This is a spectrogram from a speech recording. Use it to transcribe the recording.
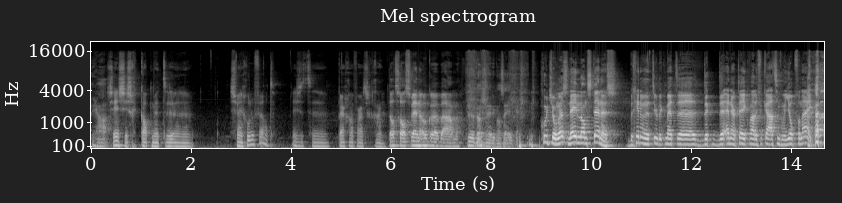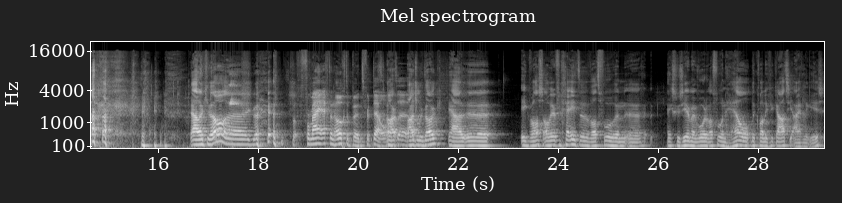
ja. Sinds ze is gekapt met eh, Sven Groeneveld is het eh, bergafwaarts gegaan. Dat zal Sven ook beamen. Dat weet ik wel zeker. Goed jongens, Nederlands tennis. Beginnen we natuurlijk met eh, de, de NRT-kwalificatie van Job van Eyck. Ja, dankjewel. Eh ik ben, Voor mij echt een hoogtepunt. Vertel. Wat, eh, hartelijk dank. Ja, eh, ik was alweer vergeten wat voor een, excuseer mijn woorden, wat voor een hel de kwalificatie eigenlijk is.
